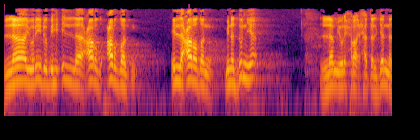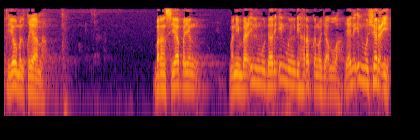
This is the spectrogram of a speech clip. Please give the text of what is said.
la yuridu bih illa 'ard 'ardan illa 'aradan min ad-dunya lam yurih raihatal jannati yaumil qiyamah. Barang siapa yang menimba ilmu dari ilmu yang diharapkan wajah Allah, yakni ilmu syar'i,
